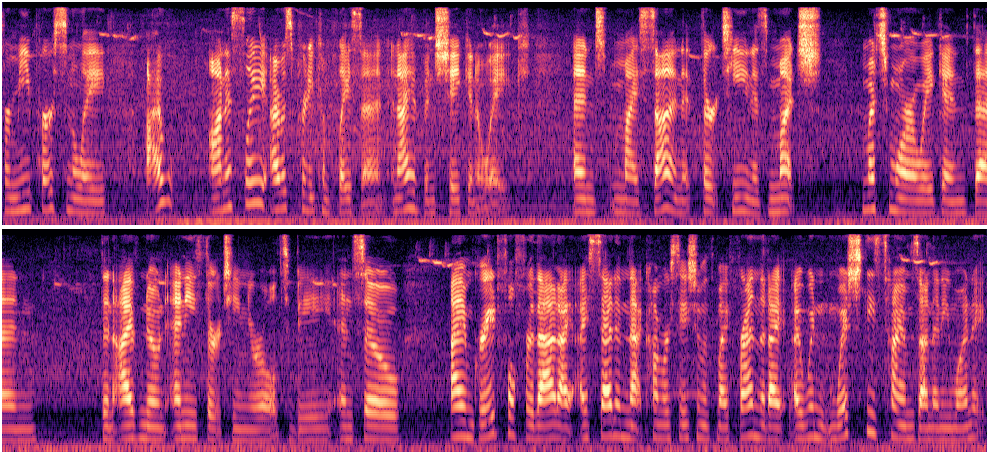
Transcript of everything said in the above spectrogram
for me personally, I honestly, I was pretty complacent and I have been shaken awake. And my son at 13 is much, much more awakened than than I've known any 13 year old to be. And so I am grateful for that. I, I said in that conversation with my friend that I, I wouldn't wish these times on anyone. It,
